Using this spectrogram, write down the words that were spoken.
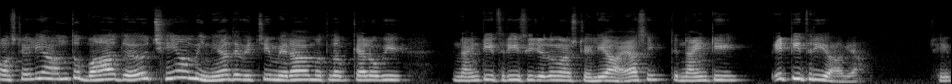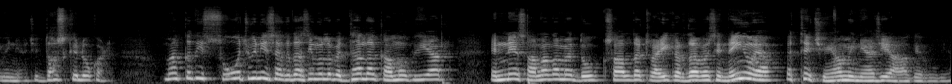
ਆਸਟ੍ਰੇਲੀਆ ਆਉਣ ਤੋਂ ਬਾਅਦ 6 ਮਹੀਨਿਆਂ ਦੇ ਵਿੱਚ ਹੀ ਮੇਰਾ ਮਤਲਬ ਕਹਿ ਲਓ ਵੀ 93 ਸੀ ਜਦੋਂ ਮੈਂ ਆਸਟ੍ਰੇਲੀਆ ਆਇਆ ਸੀ ਤੇ 90 83 ਆ ਗਿਆ 6 ਮਹੀਨਿਆਂ 'ਚ 10 ਕਿਲੋ ਘਟ ਮੈਂ ਕਦੀ ਸੋਚ ਵੀ ਨਹੀਂ ਸਕਦਾ ਸੀ, ਮਤਲਬ ਇਦਾਂ ਦਾ ਕੰਮ ਵੀ ਯਾਰ ਇੰਨੇ ਸਾਲਾਂ ਦਾ ਮੈਂ 2 ਸਾਲ ਦਾ ਟਰਾਈ ਕਰਦਾ ਵੈਸੇ ਨਹੀਂ ਹੋਇਆ। ਇੱਥੇ 6 ਮਹੀਨਿਆਂ 'ਚ ਆ ਕੇ ਹੋ ਗਿਆ।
